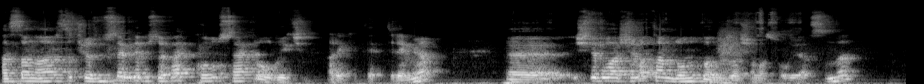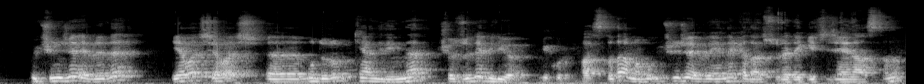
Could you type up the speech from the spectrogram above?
Hastanın ağrısı çözülse bile bu sefer kolu sert olduğu için hareket ettiremiyor. Ee, işte bu aşama tam donuk omuz aşaması oluyor aslında. Üçüncü evrede yavaş yavaş e, bu durum kendiliğinden çözülebiliyor bir grup hastada ama bu üçüncü evreye ne kadar sürede geçeceğini hastanın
